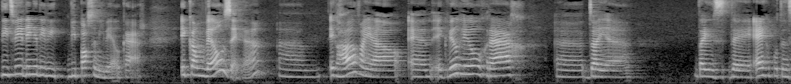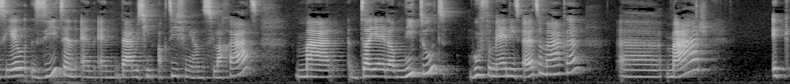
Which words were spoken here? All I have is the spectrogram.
die twee dingen, die, die, passen niet bij elkaar. Ik kan wel zeggen, um, ik hou van jou en ik wil heel graag dat je dat je, je eigen potentieel ziet en, en, en daar misschien actief mee aan de slag gaat. Maar dat jij dat niet doet, hoeft voor mij niet uit te maken. Uh, maar ik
